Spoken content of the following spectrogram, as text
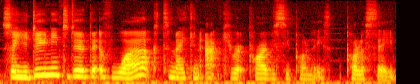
So, you do need to do a bit of work to make an accurate privacy policy.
